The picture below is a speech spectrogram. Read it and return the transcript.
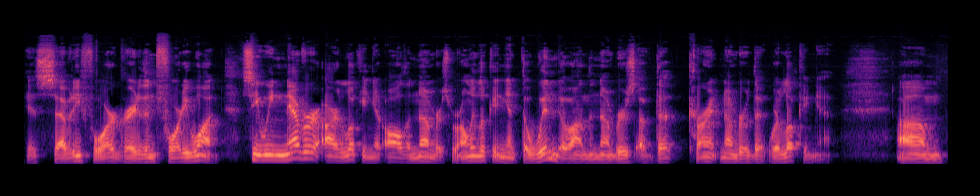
Is 74 greater than 41? See, we never are looking at all the numbers. We're only looking at the window on the numbers of the current number that we're looking at. Um,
